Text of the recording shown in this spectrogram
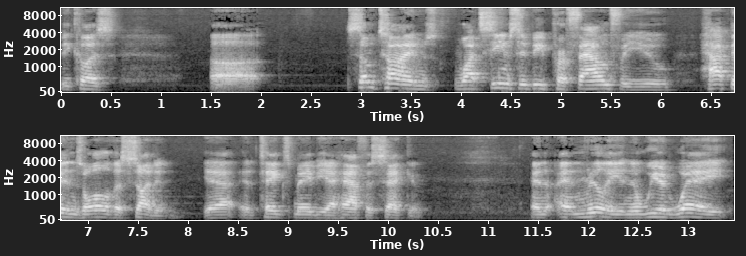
because uh, sometimes what seems to be profound for you happens all of a sudden. Yeah, it takes maybe a half a second, and and really in a weird way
